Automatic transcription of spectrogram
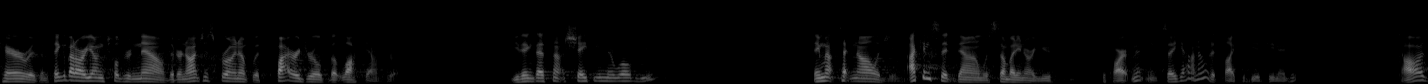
terrorism. Think about our young children now that are not just growing up with fire drills, but lockdown drills. You think that's not shaping their worldview? Think about technology. I can sit down with somebody in our youth department and say, Yeah, I know what it's like to be a teenager. I was,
